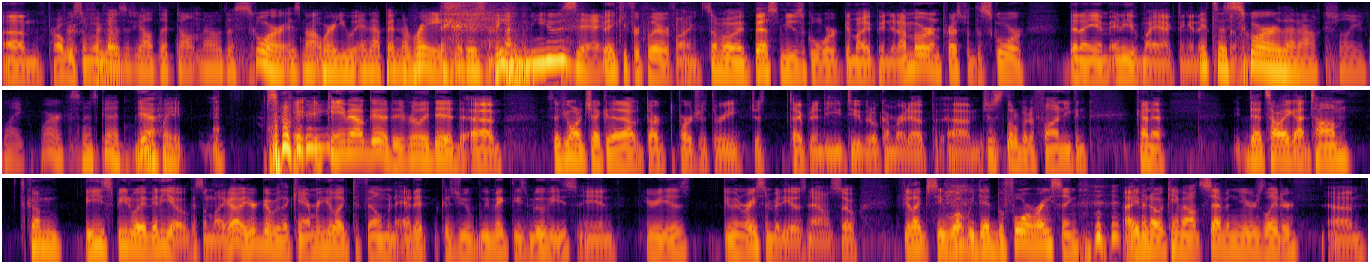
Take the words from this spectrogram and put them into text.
Um, probably For, some for of my. those of y'all that don't know, the score is not where you end up in the race. It is the music. Thank you for clarifying. Some of my best musical work, in my opinion. I'm more impressed with the score than I am any of my acting in it. It's a so. score that actually like works and it's good. Oh, Yeah, wait. it- Sorry. it, it came out good. It really did. Um, so if you want to check that out, Dark Departure Three, just type it into YouTube. It'll come right up. Um, just a little bit of fun. You can kind of. That's how I got Tom to come be Speedway Video because I'm like, oh, you're good with a camera. You like to film and edit because you we make these movies, and here he is doing racing videos now. So if you'd like to see what we did before racing, uh, even though it came out seven years later. Um,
